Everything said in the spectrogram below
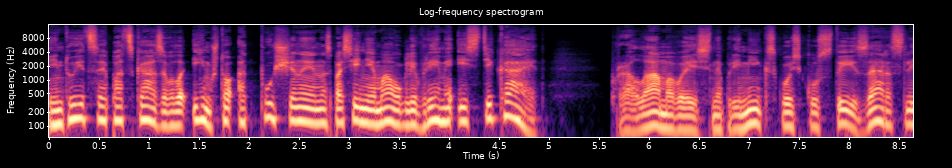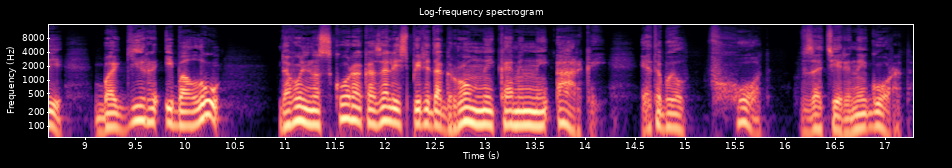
Интуиция подсказывала им, что отпущенное на спасение Маугли время истекает. Проламываясь напрямик сквозь кусты и заросли, Багира и Балу довольно скоро оказались перед огромной каменной аркой. Это был вход в затерянный город.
